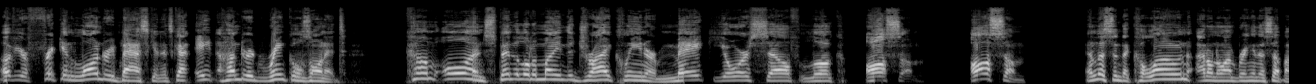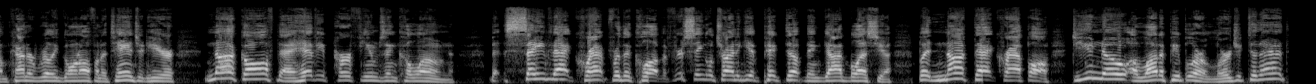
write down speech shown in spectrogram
of your freaking laundry basket. It's got 800 wrinkles on it. Come on, spend a little money in the dry cleaner. Make yourself look awesome. Awesome. And listen, the cologne, I don't know, I'm bringing this up. I'm kind of really going off on a tangent here. Knock off the heavy perfumes and cologne. Save that crap for the club. If you're single trying to get picked up, then God bless you. But knock that crap off. Do you know a lot of people are allergic to that?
